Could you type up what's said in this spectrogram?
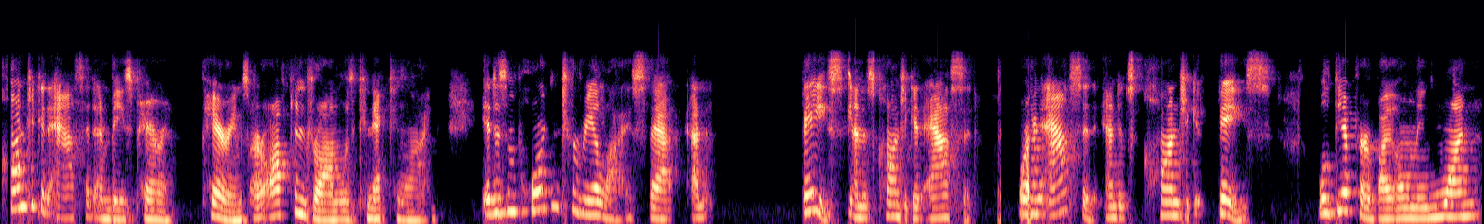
Conjugate acid and base pairings are often drawn with connecting line. It is important to realize that a base and its conjugate acid, or an acid and its conjugate base, will differ by only one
